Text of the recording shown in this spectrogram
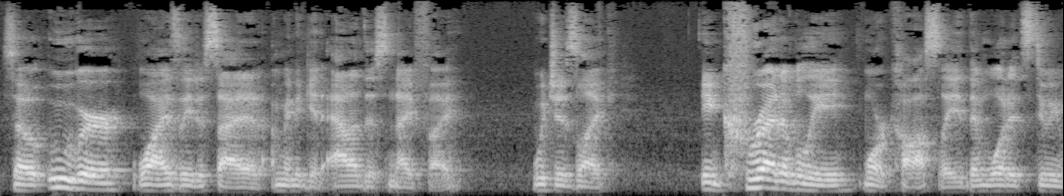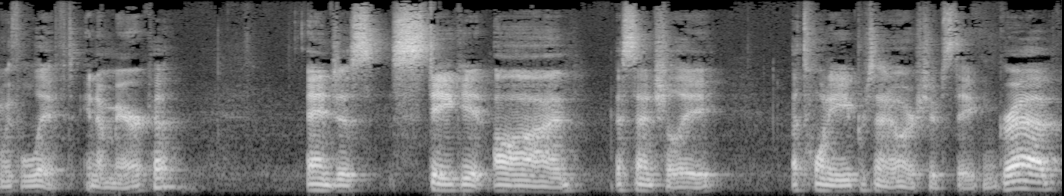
So Uber wisely decided I'm going to get out of this knife fight, which is like incredibly more costly than what it's doing with Lyft in America, and just stake it on essentially a 28% ownership stake in Grab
